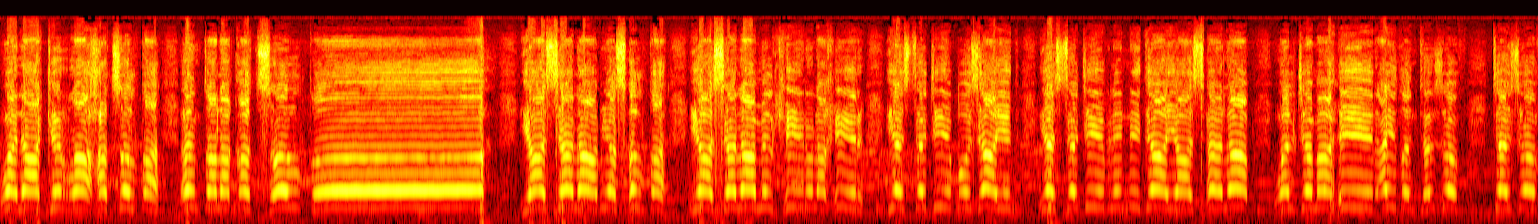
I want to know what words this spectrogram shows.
ولكن راحت سلطة. انطلقت سلطة. يا سلام يا سلطة يا سلام الكيلو الأخير. يستجيب زايد يستجيب للنداء يا سلام. والجماهير أيضا تزف تزف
